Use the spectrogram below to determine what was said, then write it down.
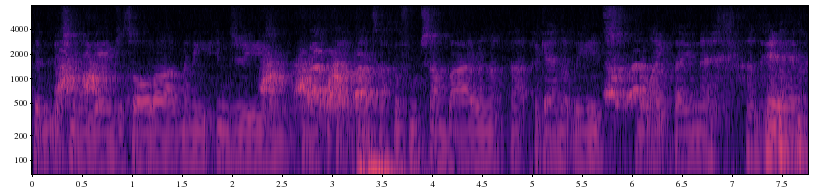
didn't miss many games at all. I had many injuries and I got a bad tackle from Sam Byram at, at, again at Leeds. I like playing there, and um,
